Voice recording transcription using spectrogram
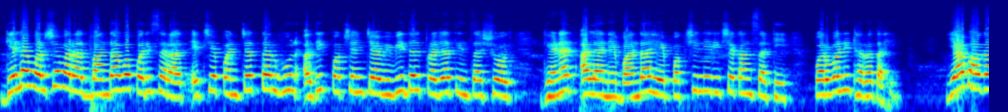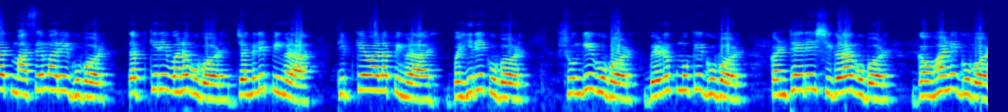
गेल्या वर्षभरात बांदा व परिसरात एकशे पंच्याहत्तरहून अधिक पक्ष्यांच्या विविध प्रजातींचा शोध घेण्यात आल्याने बांदा हे पक्षी निरीक्षकांसाठी पर्वणी ठरत आहे. या भागात मासेमारी घुबड तपकिरी वनघुबड जंगली पिंगळा ठिपकेवाला पिंगळा बहिरी घुबड शृंगी घुबड बेडूकमुखी घुबड कंठेरी शिगळा घुबड गव्हाणी घुबड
